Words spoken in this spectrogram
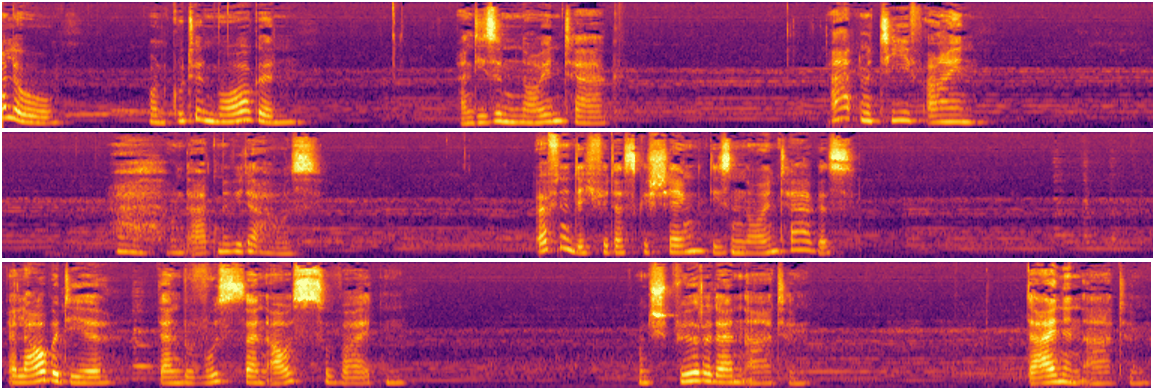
Hallo und guten Morgen an diesem neuen Tag. Atme tief ein ah, und atme wieder aus. Öffne dich für das Geschenk diesen neuen Tages. Erlaube dir, dein Bewusstsein auszuweiten und spüre deinen Atem, deinen Atem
